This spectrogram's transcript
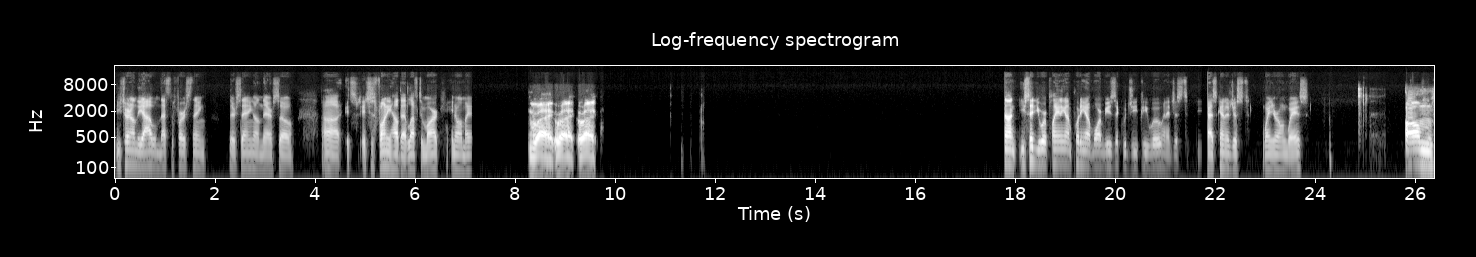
you turn on the album, that's the first thing they're saying on there. So uh, it's it's just funny how that left a mark, you know, on my Right, right, right. On, you said you were planning on putting out more music with GP Wu, and it just you guys kind of just went your own ways. Um,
